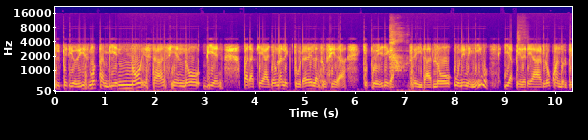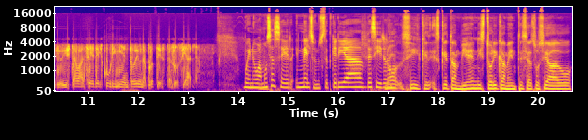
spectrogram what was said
el periodismo también no está haciendo bien para que haya una lectura de la sociedad que puede llegar a considerarlo un enemigo y apedrearlo cuando el periodista va a hacer el cubrimiento de una protesta social. Bueno, vamos a hacer, Nelson, usted quería decir... No, sí, que es que también históricamente se ha asociado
